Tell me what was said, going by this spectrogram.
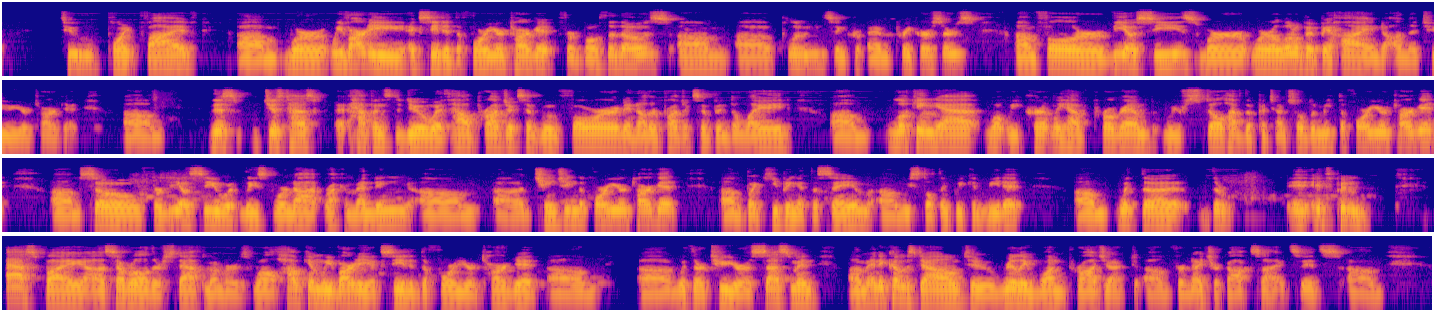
um, where we've already exceeded the four-year target for both of those um, uh, pollutants and, and precursors. Um, for VOCs, we're, we're a little bit behind on the two-year target. Um, this just has happens to do with how projects have moved forward and other projects have been delayed. Um, looking at what we currently have programmed, we still have the potential to meet the four-year target. Um, so for VOC, at least we're not recommending um, uh, changing the four-year target, um, but keeping it the same. Uh, we still think we can meet it. Um, with the the, it, has been asked by uh, several other staff members. Well, how can we've already exceeded the four-year target um, uh, with our two-year assessment? Um, and it comes down to really one project um, for nitric oxides. It's um,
